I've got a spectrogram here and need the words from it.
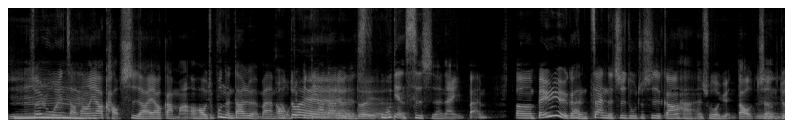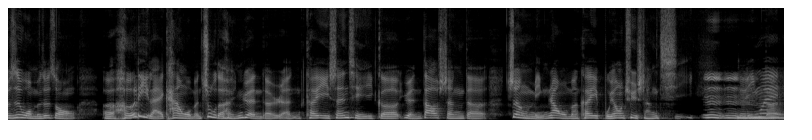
嗯、所以如果你早上要考试啊要干嘛的话，我就不能搭六点半的班，哦、我就一定要搭六点四五点四十的那一班。嗯、呃，北语有一个很赞的制度，就是刚刚韩寒说的远道证，嗯、就是我们这种。呃，合理来看，我们住得很远的人可以申请一个远道生的证明，让我们可以不用去升旗。嗯嗯，对，因为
